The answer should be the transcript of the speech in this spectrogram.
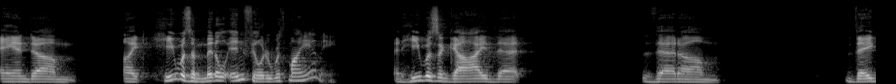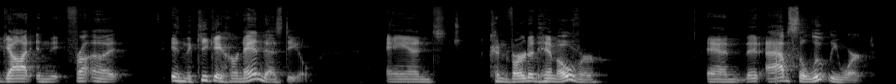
And um, like he was a middle infielder with Miami. And he was a guy that that um they got in the front uh, in the Kike Hernandez deal and converted him over. And it absolutely worked.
